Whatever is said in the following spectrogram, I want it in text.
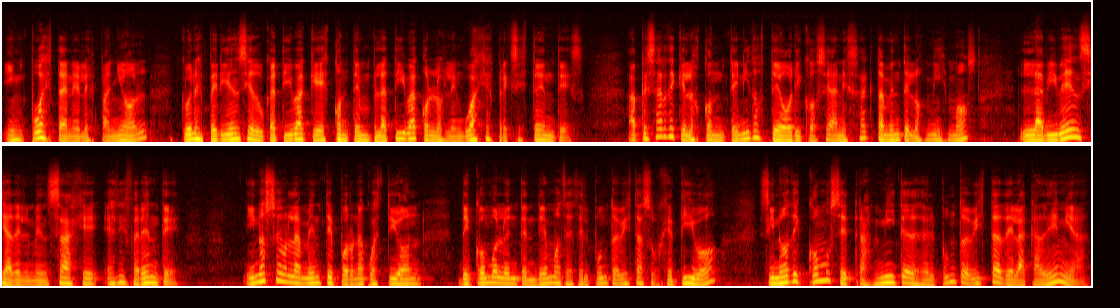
impuesta en el español que una experiencia educativa que es contemplativa con los lenguajes preexistentes. A pesar de que los contenidos teóricos sean exactamente los mismos, la vivencia del mensaje es diferente. Y no solamente por una cuestión de cómo lo entendemos desde el punto de vista subjetivo, sino de cómo se transmite desde el punto de vista de la academia.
